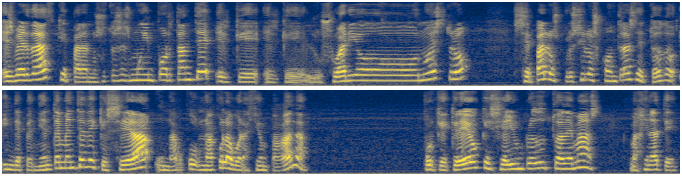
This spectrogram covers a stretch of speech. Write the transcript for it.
es verdad que para nosotros es muy importante el que el, que el usuario nuestro sepa los pros y los contras de todo, independientemente de que sea una, una colaboración pagada. Porque creo que si hay un producto además Imagínate,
